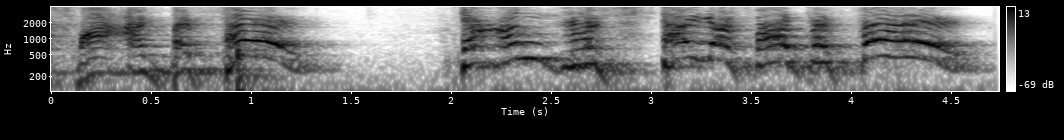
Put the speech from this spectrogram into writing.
Das war ein Befehl! Der Angriff Steiners war ein Befehl!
